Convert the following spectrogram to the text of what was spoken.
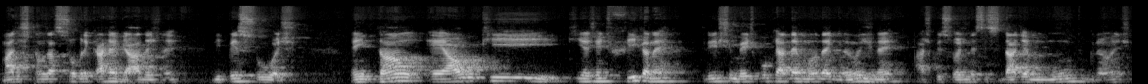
mas estamos sobrecarregadas, né, de pessoas. Então, é algo que, que a gente fica, né, tristemente, porque a demanda é grande, né, as pessoas, a necessidade é muito grande,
